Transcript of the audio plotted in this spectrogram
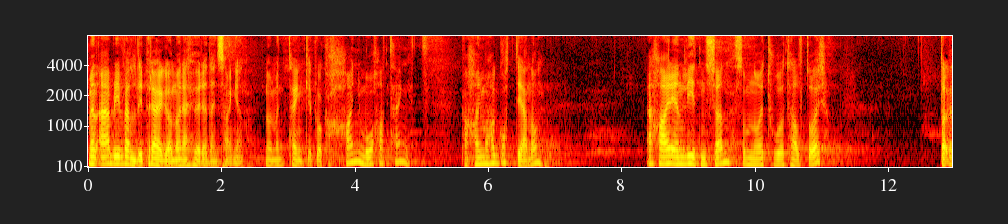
men jeg blir veldig prega når jeg hører den sangen. Når man tenker på hva han må ha tenkt, hva han må ha gått igjennom. Jeg har en liten sønn som nå er to og et halvt år. Da,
